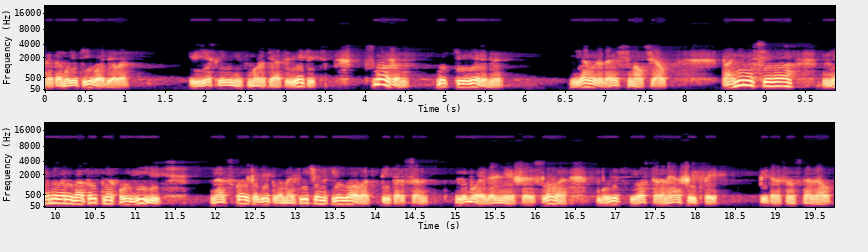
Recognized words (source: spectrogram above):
Это будет его дело. И если вы не сможете ответить... Сможем, будьте уверены. Я выжидающе молчал. Помимо всего, мне было любопытно увидеть, насколько дипломатичен и ловок Питерсон. Любое дальнейшее слово будет с его стороны ошибкой. Питерсон сказал...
